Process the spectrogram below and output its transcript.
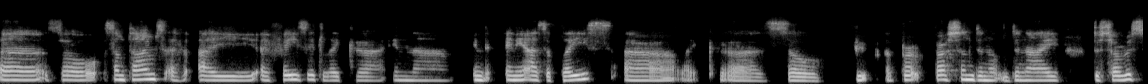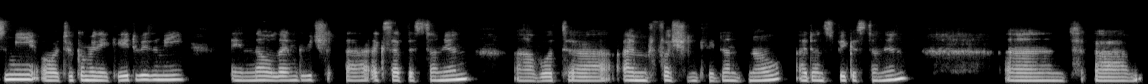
Uh, so sometimes I, I, I face it like uh, in uh, in any other place, uh, like uh, so a per- person do not deny to service me or to communicate with me in no language uh, except Estonian. what I'm fortunately don't know, I don't speak Estonian, and um,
